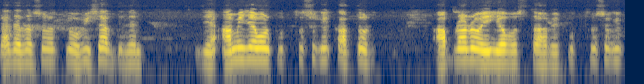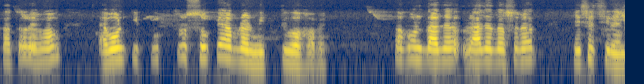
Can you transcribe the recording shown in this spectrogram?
রাজা দশরথকে অভিশাপ দিলেন যে, আমি যেমন পুত্র কাতর, আপনারও এই অবস্থা হবে। পুত্র কাতর এবং এমনকি পুত্র শোকে আপনার মৃত্যুও হবে। তখন রাজা রাজা দশরথ হেসেছিলেন।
